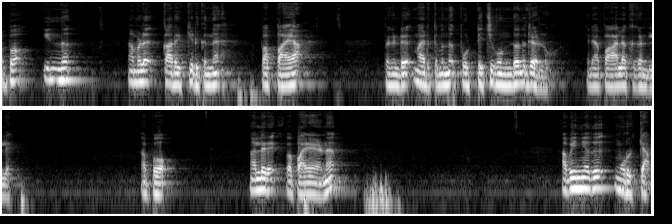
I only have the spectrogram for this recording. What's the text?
അപ്പോൾ ഇന്ന് നമ്മൾ കറിക്കെടുക്കുന്ന പപ്പായ. ഇപ്പം ഇങ്ങോട്ട് മരത്തുമെന്ന് പൊട്ടിച്ച് കൊണ്ടുവന്നിട്ടേ ഉള്ളൂ ഇതിന്റെ ആ പാലൊക്കെ കണ്ടില്ലേ? അപ്പോൾ നല്ലൊരു പപ്പായയാണ്. അപ്പോൾ ഇനി അത് മുറിക്കാം.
